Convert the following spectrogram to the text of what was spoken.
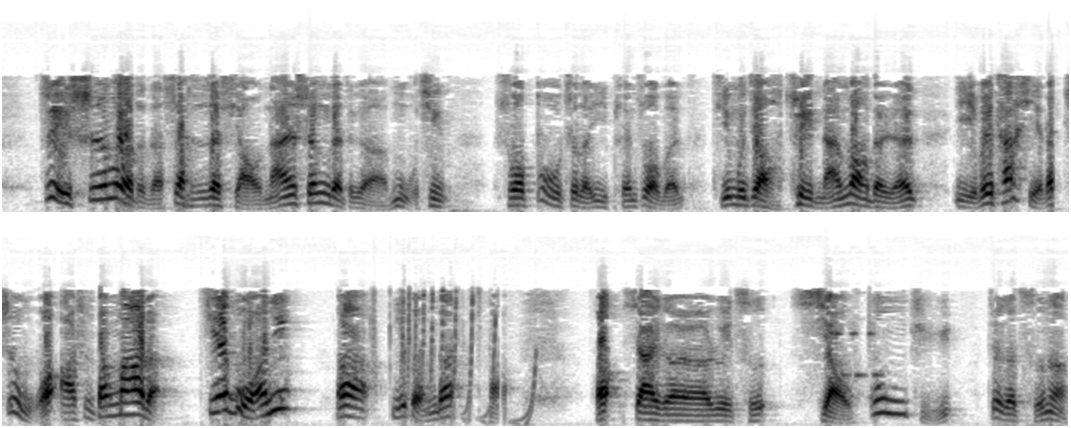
最失落的呢，算是这小男生的这个母亲，说布置了一篇作文，题目叫《最难忘的人》，以为他写的是我啊，是当妈的，结果呢？啊，你懂的。好，好，下一个瑞词“小公举”这个词呢，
